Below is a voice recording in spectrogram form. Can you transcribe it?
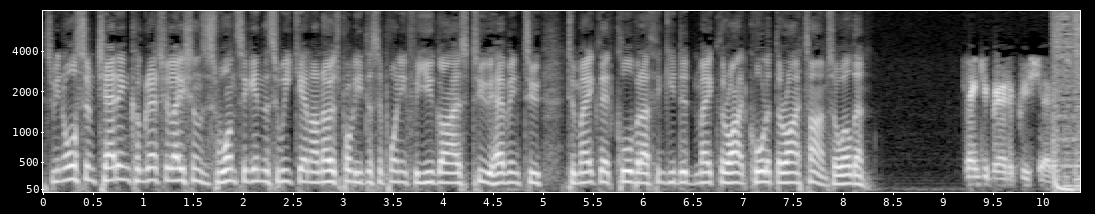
It's been awesome chatting. Congratulations once again this weekend. I know it's probably disappointing for you guys too, having to, to make that call, but I think you did make the right call at the right time. So well done. Thank you, Brad. Appreciate it.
